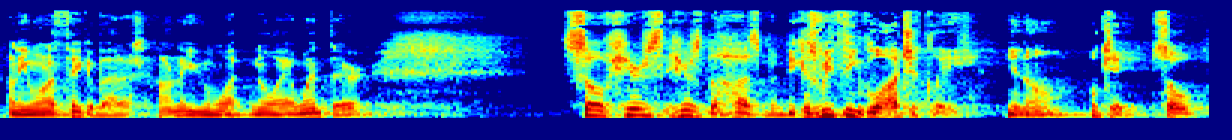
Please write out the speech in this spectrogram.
I don't even want to think about it. I don't even want, know why I went there. So here's, here's the husband, because we think logically, you know. Okay, so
